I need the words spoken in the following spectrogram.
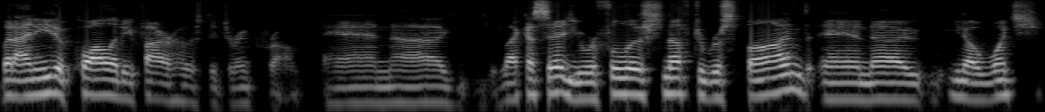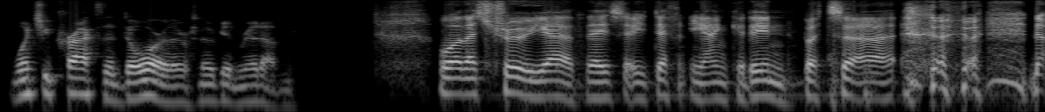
but I need a quality fire hose to drink from. And uh, like I said, you were foolish enough to respond. And uh, you know, once once you cracked the door, there was no getting rid of me. Well, that's true. Yeah, they say definitely anchored in. But uh, no,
